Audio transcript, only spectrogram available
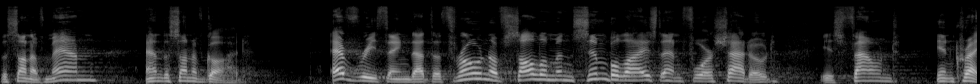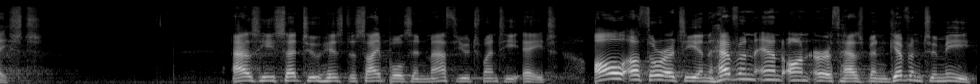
the Son of Man and the Son of God. Everything that the throne of Solomon symbolized and foreshadowed is found in Christ. As he said to his disciples in Matthew 28, all authority in heaven and on earth has been given to me.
